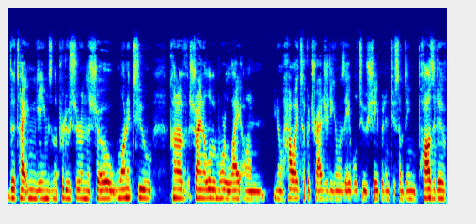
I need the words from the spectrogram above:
the Titan Games and the producer and the show wanted to kind of shine a little bit more light on you know how i took a tragedy and was able to shape it into something positive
